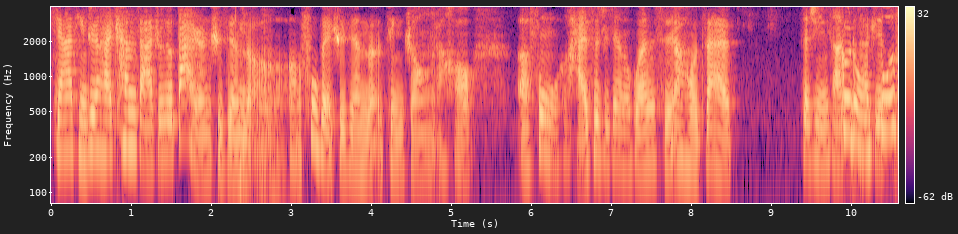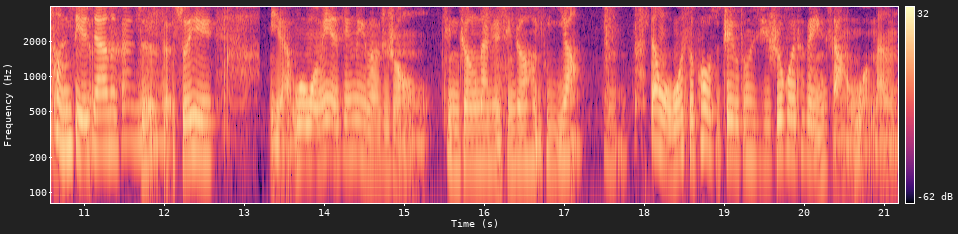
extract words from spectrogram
家庭，这个还掺杂着就大人之间的呃父辈之间的竞争，然后呃父母和孩子之间的关系，然后再再去影响各种你和他之间的多层叠加的感觉。对对对，所以也我我们也经历了这种竞争，但这个竞争很不一样。嗯，但我我 suppose 这个东西其实会特别影响我们，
